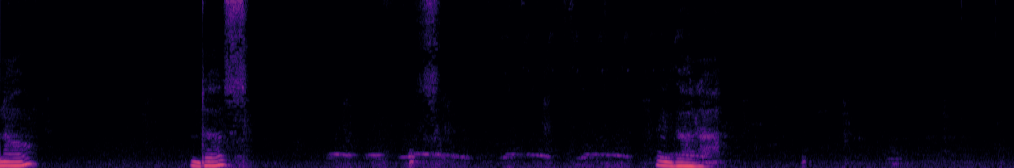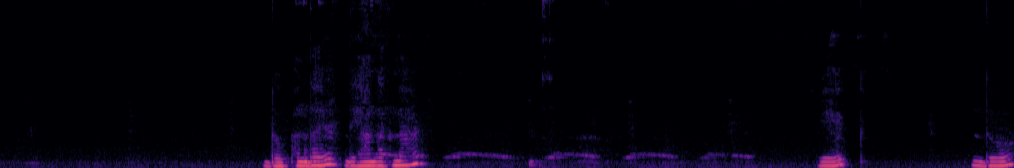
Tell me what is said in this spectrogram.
नौ दस ग्यारह। दो फंदा है ध्यान रखना है। एक दो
